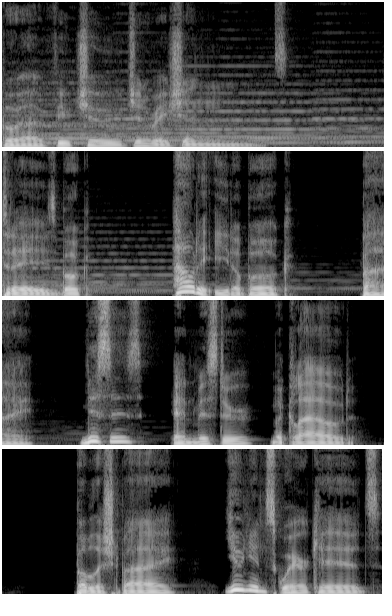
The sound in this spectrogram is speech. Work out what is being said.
for our future generations. Today's book, How to Eat a Book, by Mrs. and Mr. MacLeod, Published by Union Square Kids.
